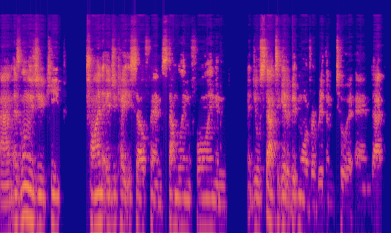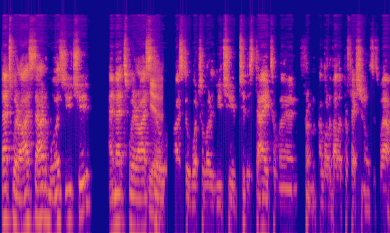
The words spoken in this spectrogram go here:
um, as long as you keep trying to educate yourself and stumbling, falling, and, and you'll start to get a bit more of a rhythm to it. And uh, that's where I started was YouTube, and that's where I still yeah. I still watch a lot of YouTube to this day to learn from a lot of other professionals as well.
